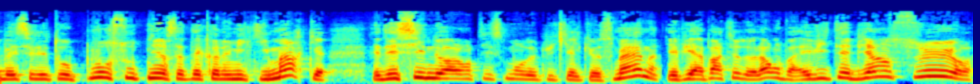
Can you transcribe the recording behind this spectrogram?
baisser les taux pour soutenir cette économie qui marque et des signes de ralentissement depuis quelques semaines. Et puis à partir de là, on va éviter bien sûr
